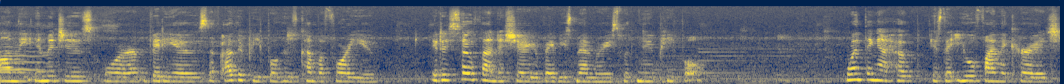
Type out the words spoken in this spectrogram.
on the images or videos of other people who've come before you. It is so fun to share your baby's memories with new people. One thing I hope is that you will find the courage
